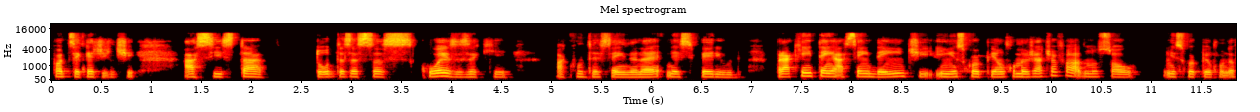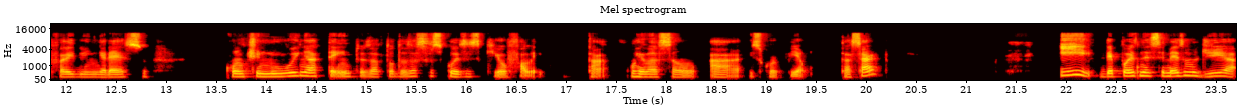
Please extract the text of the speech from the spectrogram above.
Pode ser que a gente assista todas essas coisas aqui acontecendo, né, nesse período. Para quem tem ascendente em escorpião, como eu já tinha falado no Sol em escorpião, quando eu falei do ingresso, continuem atentos a todas essas coisas que eu falei, tá? Com relação a escorpião, tá certo? E depois, nesse mesmo dia,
